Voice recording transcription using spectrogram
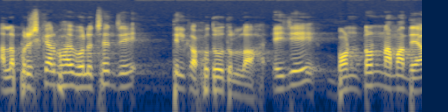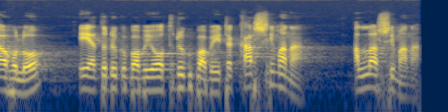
আল্লাহ পরিষ্কারভাবে বলেছেন যে, তিলকা হুদুদুল্লাহ, এই যে বন্টন নামা দেয়া হলো এই এতটুকু পাবে অতটুকু পাবে, এটা কার সীমানা? আল্লাহর সীমানা।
